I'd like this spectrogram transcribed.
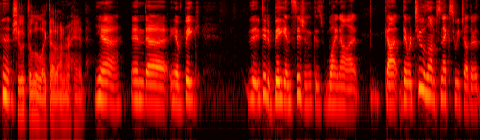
she looked a little like that on her head. Yeah, and uh, you know, big. They did a big incision because why not? Got there were two lumps next to each other.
